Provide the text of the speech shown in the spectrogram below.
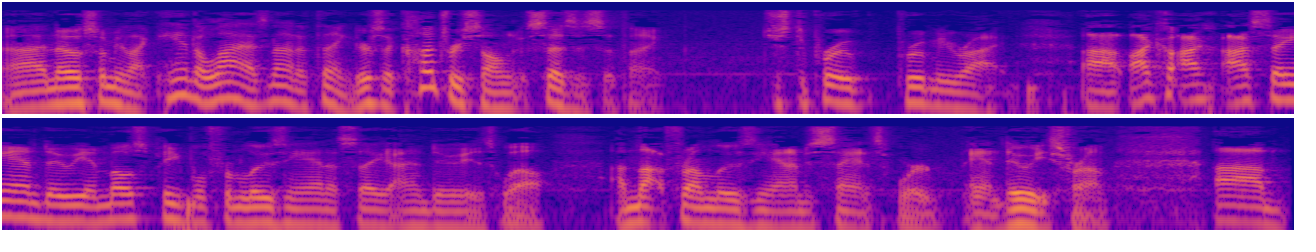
I know somebody like andouille is not a thing. There's a country song that says it's a thing, just to prove prove me right. Uh, I, I, I say andouille, and most people from Louisiana say andouille as well. I'm not from Louisiana. I'm just saying it's where andouille's from. Um,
